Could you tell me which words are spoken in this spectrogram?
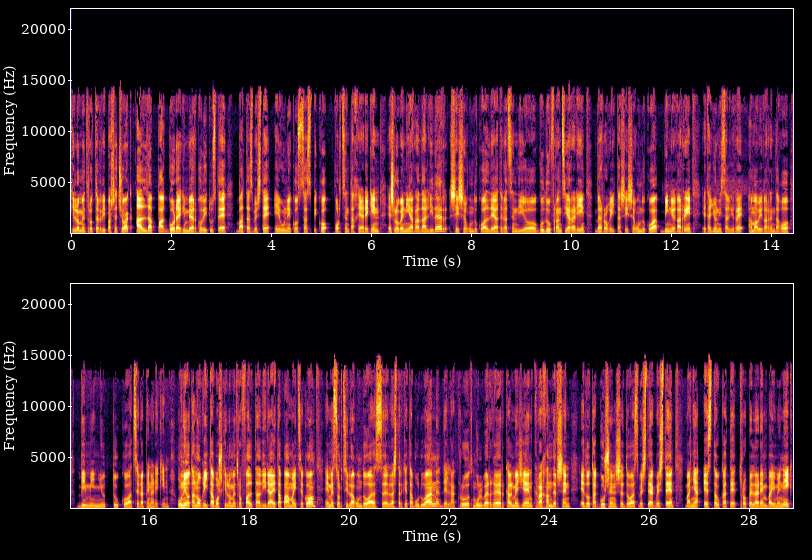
kilometro terdi pasatxoak aldapa gora egin beharko dituzte, bataz beste euneko zazpiko portzentajearekin. Esloveniarra da lider, 6 segunduko aldea ateratzen dio gudu frantziarrari, berrogeita 6 segundukoa bingegarri, eta Jon Izagirre amabigarren dago bi minutuko atzerapenarekin. Uneotan hogeita bost kilometro falta dira etapa amaitzeko, emezortzi lagundoaz lasterketa buruan, De La Cruz, Mulberger, Kalmejen, Krach Andersen edota Gusens doaz besteak beste, baina ez daukate tropelaren baimenik.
